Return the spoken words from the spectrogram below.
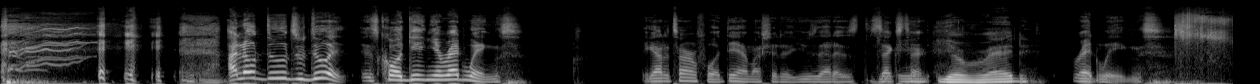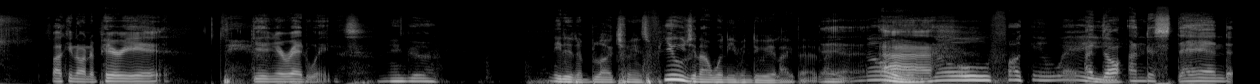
I know dudes who do it. It's called getting your red wings. They got a term for it. Damn, I should have used that as the sex term. You're red. Red wings. Fucking on the period. Getting your red wings. Nigga. Needed a blood transfusion. I wouldn't even do it like that. Like, no, Uh, no fucking way. I don't understand.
